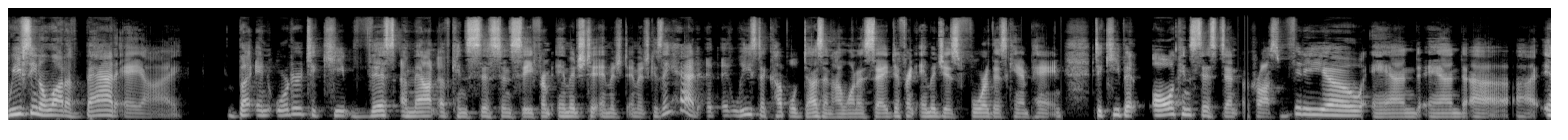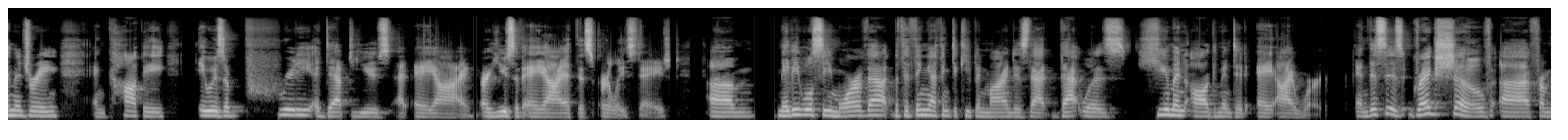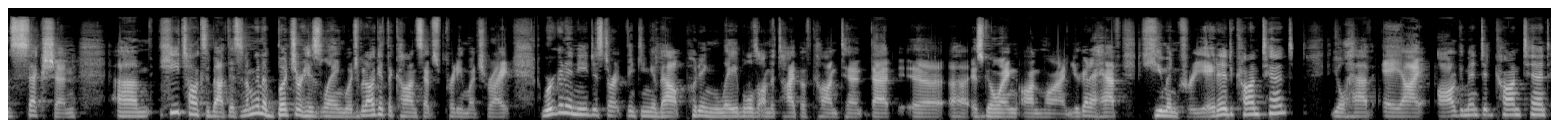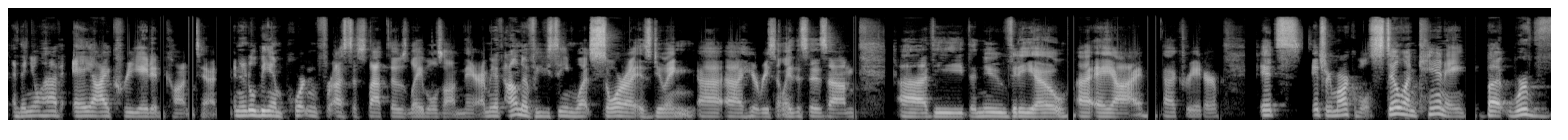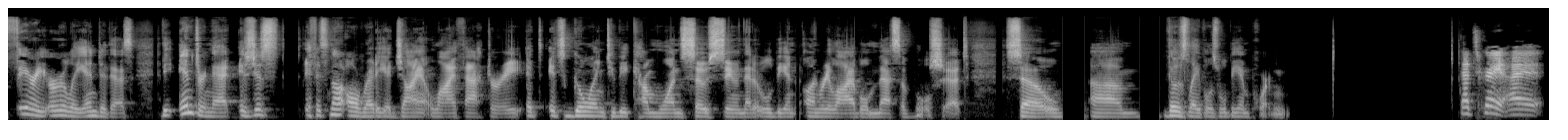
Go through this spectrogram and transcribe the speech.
we've seen a lot of bad AI, but in order to keep this amount of consistency from image to image to image, because they had at, least a couple dozen, I want to say, different images for this campaign, to keep it all consistent across video and and uh, uh, imagery and copy, it was a pretty adept use at AI or use of AI at this early stage. Um, maybe we'll see more of that. But the thing I think to keep in mind is that that was human augmented AI work and this is Greg Shove uh, from Section. Um, he talks about this, and I'm going to butcher his language, but I'll get the concepts pretty much right. We're going to need to start thinking about putting labels on the type of content that uh, uh, is going online. You're going to have human created content, you'll have AI augmented content, and then you'll have AI created content. And it'll be important for us to slap those labels on there. I mean, if, I don't know if you've seen what Sora is doing uh, uh, here recently. This is um, uh, the the new video AI creator it's it's remarkable still uncanny but we're very early into this the internet is just if it's not already a giant lie factory it, it's going to become one so soon that it will be an unreliable mess of bullshit so um, those labels will be important that's great i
